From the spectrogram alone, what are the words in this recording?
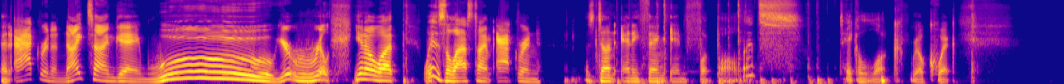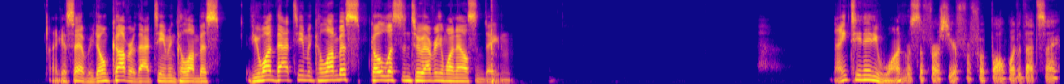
And Akron, a nighttime game. Woo! You're really, you know what? When is the last time Akron has done anything in football? Let's take a look real quick. Like I said, we don't cover that team in Columbus. If you want that team in Columbus, go listen to everyone else in Dayton. 1981 was the first year for football. What did that say?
